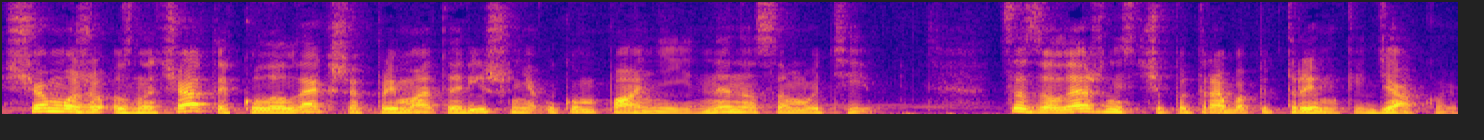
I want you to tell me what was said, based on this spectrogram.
Що може означати, коли легше приймати рішення у компанії, не на самоті? Це залежність чи потреба підтримки. Дякую.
